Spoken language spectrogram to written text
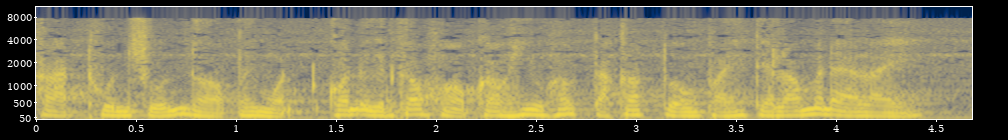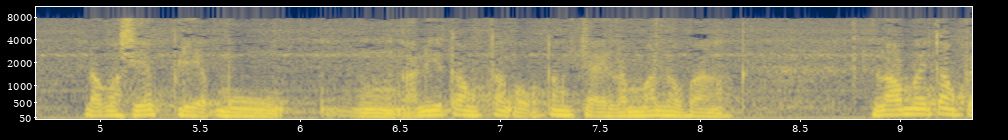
ขาดทุนศูนย์ดอกไปหมด คนอื่นเขาหอบเขาหิ้วเขาตักเขาตวงไป แต่เราไม่ได้อะไร เราก็เสียเปรียบหมู่อันนี้ต้องตั้งอกตั้งใจระมัดระวัง เราไม่ต้องไป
